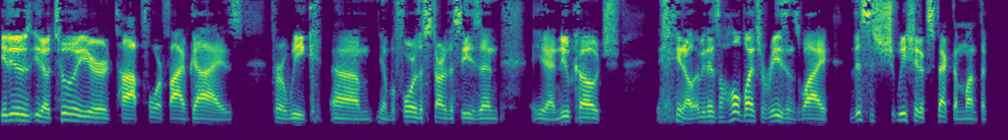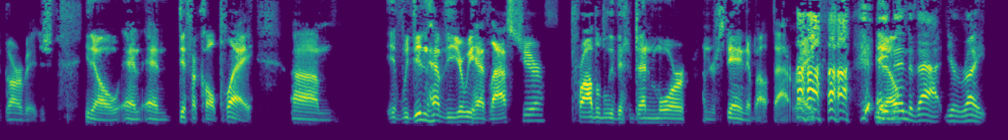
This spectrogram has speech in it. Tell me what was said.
you lose, you know, two of your top four or five guys for a week, um, you know, before the start of the season, you know, new coach, you know, I mean, there's a whole bunch of reasons why this is, we should expect a month of garbage, you know, and, and difficult play. Um, if we didn't have the year we had last year, probably there'd been more understanding about that, right? You know? Amen to that. You're right.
